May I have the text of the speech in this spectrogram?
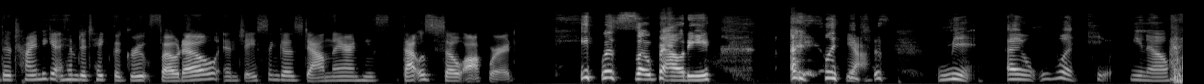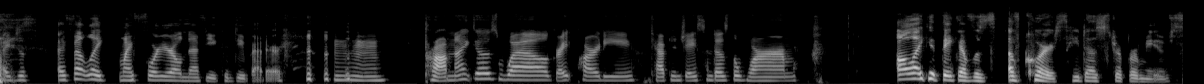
they're trying to get him to take the group photo, and Jason goes down there, and he's that was so awkward. He was so pouty. I like Yeah. just me. I don't want to. You know, I just I felt like my four year old nephew could do better. hmm Prom night goes well. Great party. Captain Jason does the worm. All I could think of was, of course, he does stripper moves.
